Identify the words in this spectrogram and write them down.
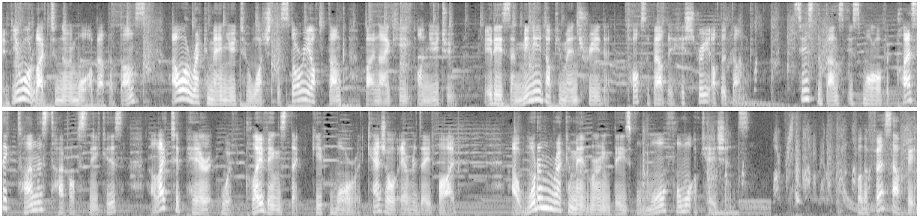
If you would like to know more about the Dunks, I will recommend you to watch the Story of Dunk by Nike on YouTube. It is a mini documentary that talks about the history of the dunk. Since the dunks is more of a classic timeless type of sneakers, I like to pair it with clothing that give more of a casual everyday vibe. I wouldn't recommend wearing these for more formal occasions. For the first outfit,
